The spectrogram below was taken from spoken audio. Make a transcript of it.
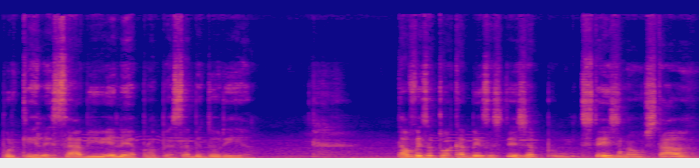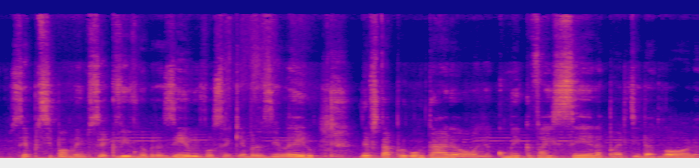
porque Ele é sábio e Ele é a própria sabedoria. Talvez a tua cabeça esteja, esteja não, está, você principalmente você que vive no Brasil e você que é brasileiro, deve estar a perguntar, olha, como é que vai ser a partir de agora?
